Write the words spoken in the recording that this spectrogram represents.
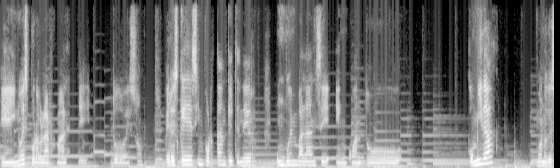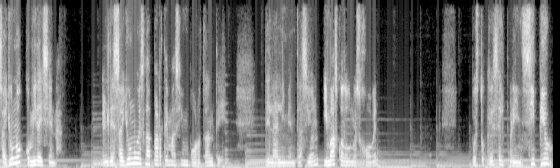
eh, y no es por hablar mal de todo eso, pero es que es importante tener un buen balance en cuanto comida, bueno, desayuno, comida y cena. El desayuno es la parte más importante de la alimentación y más cuando uno es joven, puesto que es el principio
